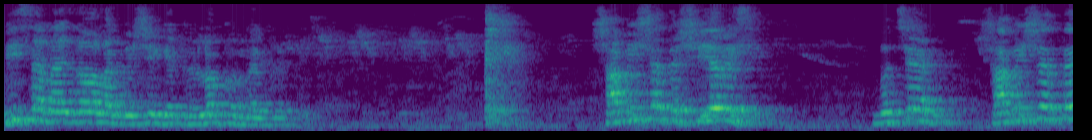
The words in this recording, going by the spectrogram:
বিছানায় যাওয়া লাগবে সেই ক্ষেত্রে লক্ষণ করতে স্বামীর সাথে শুয়ে রয়েছে, বুঝছেন? স্বামীর সাথে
